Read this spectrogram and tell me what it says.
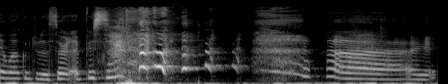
and welcome to the third episode. Hi.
